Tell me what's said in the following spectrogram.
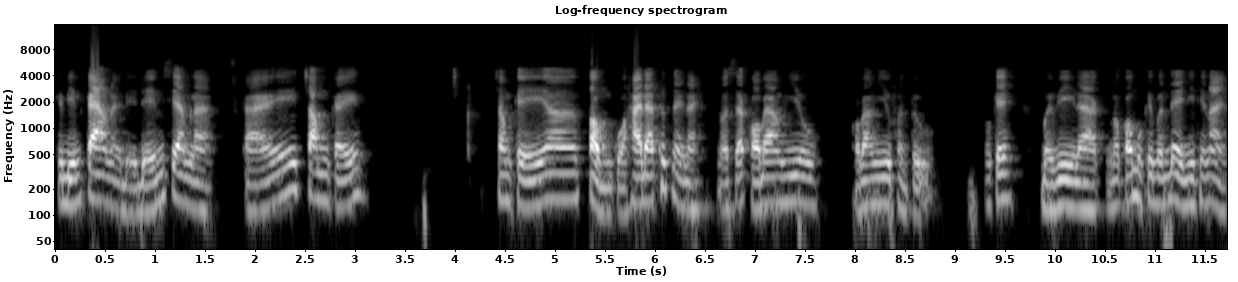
Cái biến cao này để đếm xem là cái trong cái trong cái uh, tổng của hai đa thức này này nó sẽ có bao nhiêu có bao nhiêu phần tử ok? Bởi vì là nó có một cái vấn đề như thế này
